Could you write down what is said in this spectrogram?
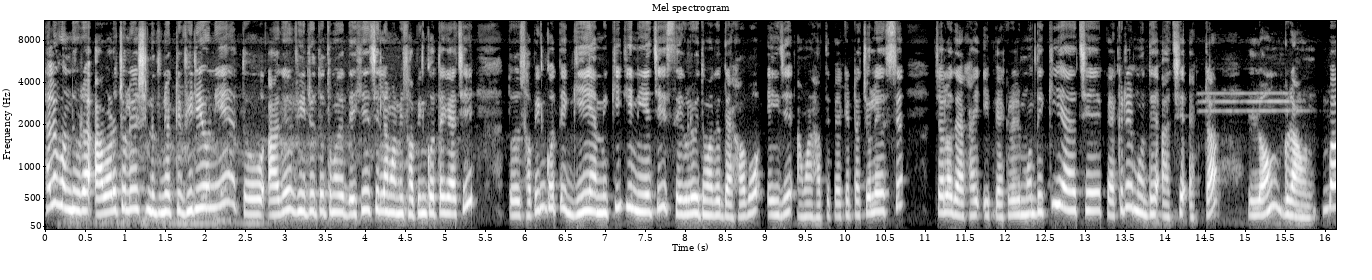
হ্যালো বন্ধুরা, আবারও চলে এসেছি নতুন একটি ভিডিও নিয়ে। তো আগের ভিডিওতে তোমাদের দেখিয়েছিলাম আমি শপিং করতে গেছি। তো শপিং করতে গিয়ে আমি কি কি নিয়েছি সেগুলোই তোমাদের দেখাবো। এই যে আমার হাতে প্যাকেটটা চলে এসছে। চলো দেখাই, এই প্যাকেটের মধ্যে কি আছে? প্যাকেটের মধ্যে আছে একটা লং গ্রাউন্ড বা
